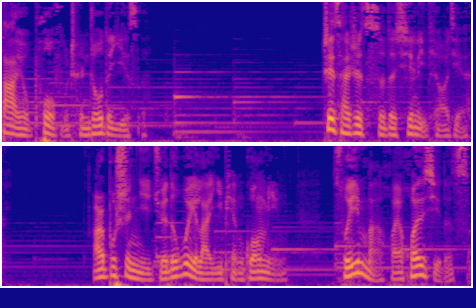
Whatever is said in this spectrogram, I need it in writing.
大有破釜沉舟的意思，这才是词的心理条件，而不是你觉得未来一片光明，所以满怀欢喜的词。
